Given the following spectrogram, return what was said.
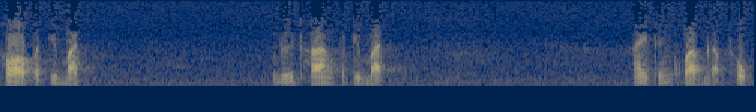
ข้อปฏิบัติ หรือทางปฏิบัติ ให้ถึงความดับทุกข์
